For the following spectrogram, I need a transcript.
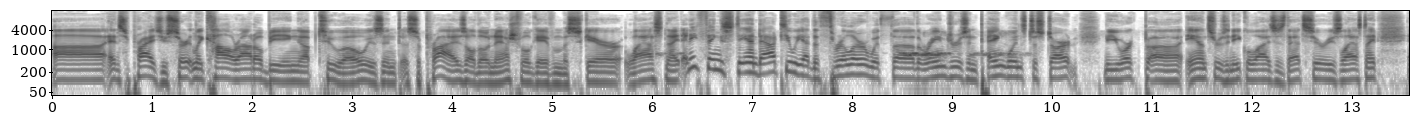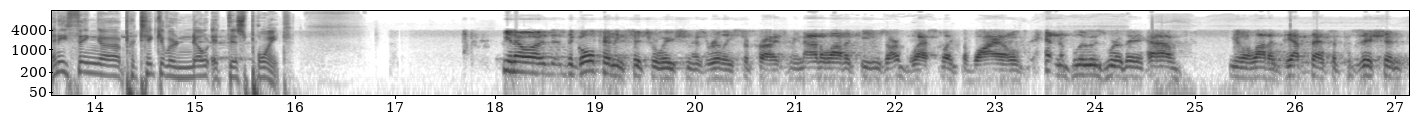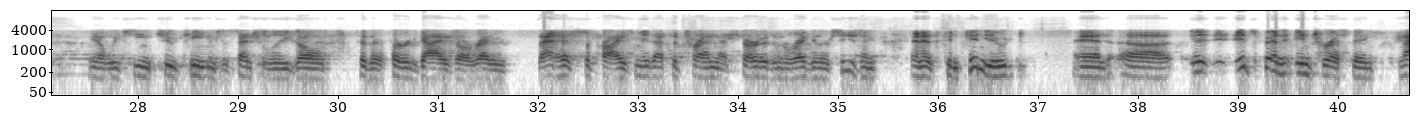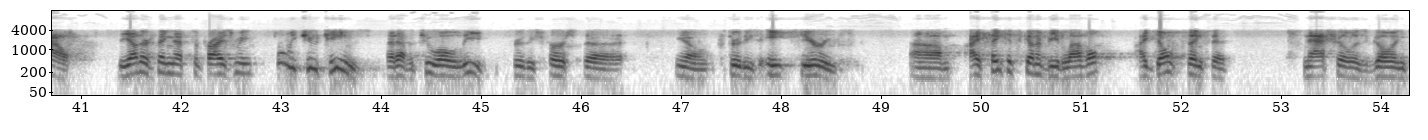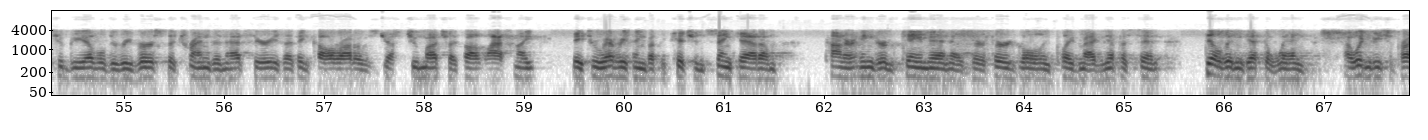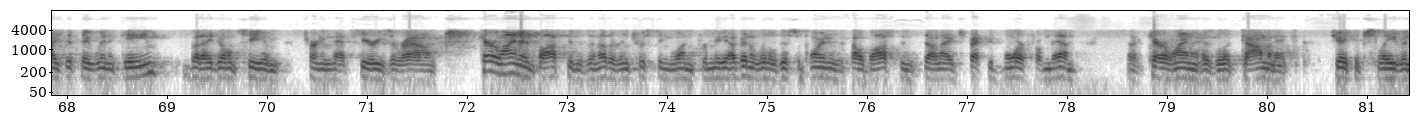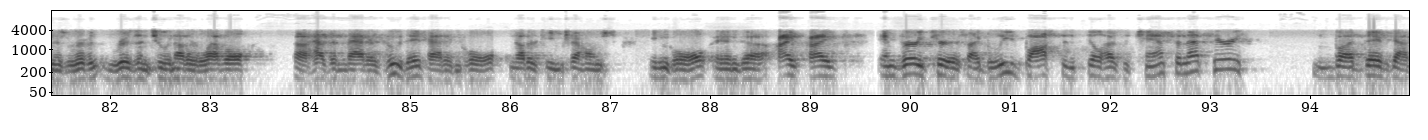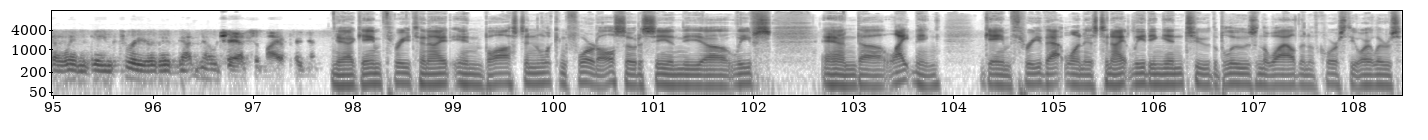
uh, and surprised you. Certainly, Colorado being up 2 0 isn't a surprise, although Nashville gave them a scare last night. Anything stand out to you? We had the thriller with uh, the Rangers and Penguins to start. New York uh, answers and equalizes that series last night. Anything uh, particular note at this point? You know, uh, the goaltending situation has really surprised me. Not a lot of teams are blessed like the Wild and the Blues, where they have, you know, a lot of depth at the position. You know, we've seen two teams essentially go to their third guys already. That has surprised me. That's a trend that started in the regular season and has continued and uh, it, it's been interesting. Now, the other thing that surprised me: it's only two teams that have a 2-0 lead through these first, uh, you know, through these eight series. Um, I think it's going to be level. I don't think that Nashville is going to be able to reverse the trend in that series. I think Colorado is just too much. I thought last night they threw everything but the kitchen sink at them. Connor Ingram came in as their third goalie, played magnificent still didn't get the win. I wouldn't be surprised if they win a game, but I don't see them turning that series around. Carolina and Boston is another interesting one for me. I've been a little disappointed with how Boston's done. I expected more from them. Uh, Carolina has looked dominant. Jaccob Slavin has risen to another level. Uh, hasn't mattered who they've had in goal. Another team challenged in goal, and uh, I, I am very curious. I believe Boston still has a chance in that series but they've got to win game three or they've got no chance, in my opinion. Yeah, game three tonight in Boston. Looking forward also to seeing the uh, Leafs and uh, Lightning game three. That one is tonight, leading into the Blues and the Wild, and of course the Oilers.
